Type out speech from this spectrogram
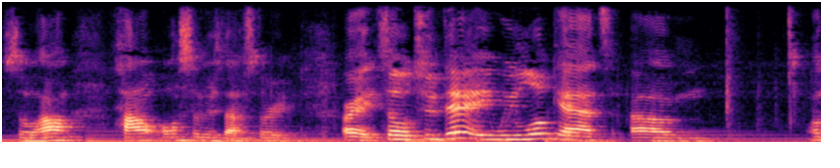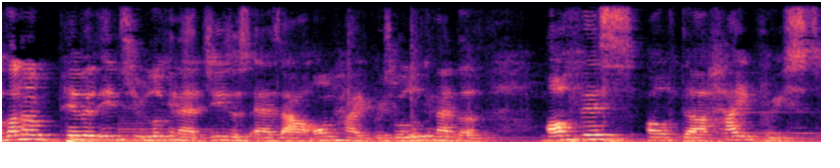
So how how awesome is that story? All right. So today we look at um, we're gonna pivot into looking at Jesus as our own high priest. We're looking at the office of the high priest,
